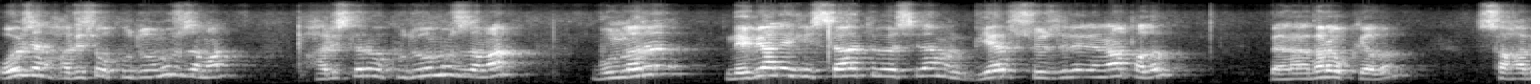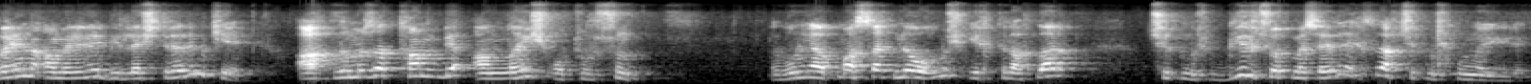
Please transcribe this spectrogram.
O yüzden hadisi okuduğumuz zaman, hadisleri okuduğumuz zaman bunları Nebi Aleyhisselatü Vesselam'ın diğer sözleriyle ne yapalım? Beraber okuyalım. Sahabenin amelini birleştirelim ki aklımıza tam bir anlayış otursun. Bunu yapmazsak ne olmuş? İhtilaflar çıkmış. Birçok meselede ihtilaf çıkmış bununla ilgili.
